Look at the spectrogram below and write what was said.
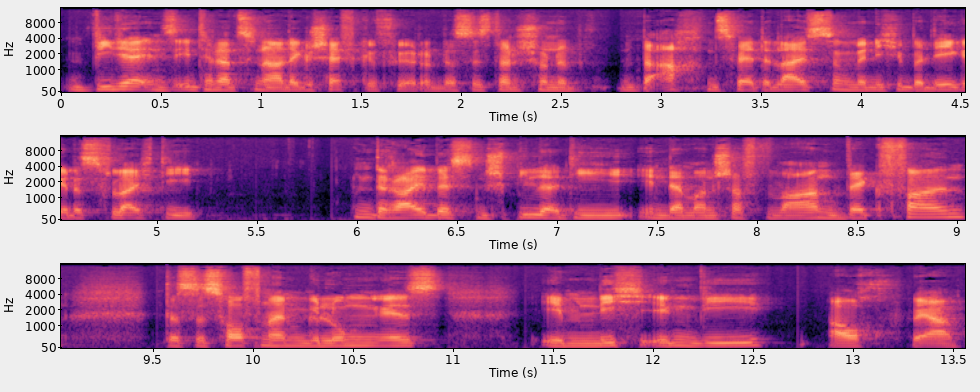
wieder ins internationale Geschäft geführt. Und das ist dann schon eine beachtenswerte Leistung, wenn ich überlege, dass vielleicht die drei besten Spieler, die in der Mannschaft waren, wegfallen, dass es Hoffenheim gelungen ist, eben nicht irgendwie auch ja,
